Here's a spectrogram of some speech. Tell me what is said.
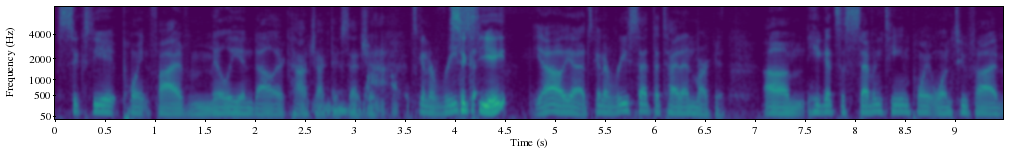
sixty eight point five million dollar contract extension. Wow. It's gonna reset. Sixty-eight. Yeah, oh, yeah, it's going to reset the tight end market. Um, he gets a 17.125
